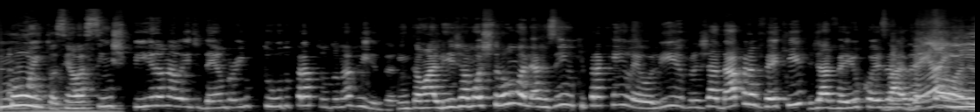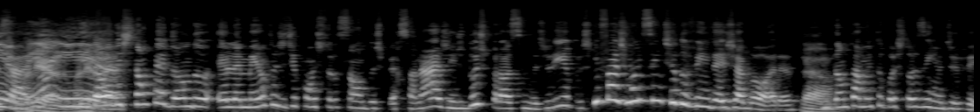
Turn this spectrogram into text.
muito, assim, ela se inspira na Lady Danbury em tudo pra tudo na vida. Então ali já mostrou um olharzinho que pra quem lê o livro, já dá pra ver que já veio coisa Vai, ali da vem história, aí, sabe? vem aí. Então eles estão pegando elementos de construção dos personagens dos próximos livros que faz muito sentido vir desde agora. É. Então tá muito gostosinho de ver.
